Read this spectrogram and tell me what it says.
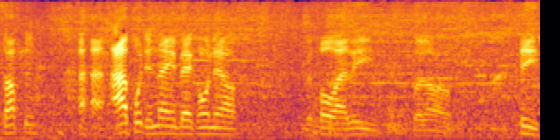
something. I'll put the name back on now before I leave. But um, peace.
